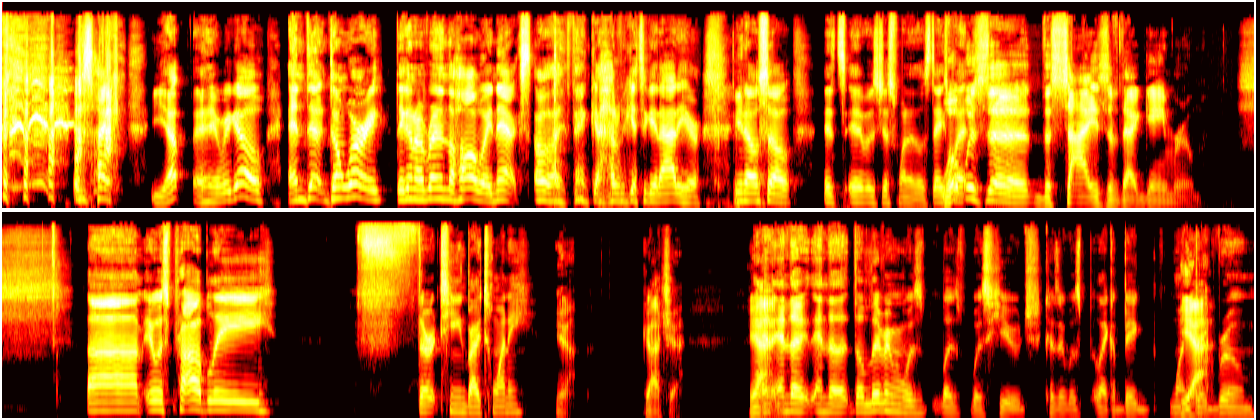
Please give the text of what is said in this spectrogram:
it's like, yep, and here we go. And th- don't worry, they're going to run in the hallway next. Oh, like, thank God we get to get out of here. You know, so it's, it was just one of those days. what But, was the the size of that game room um, it was probably 13 by 20. Yeah. gotcha. Yeah. And, and the and the the living room was was was huge because it was like a big one Yeah. big room.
